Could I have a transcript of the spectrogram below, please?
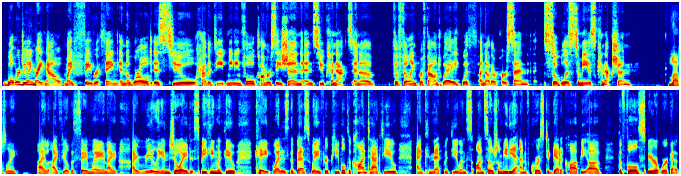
what we're doing right now. My favorite thing in the world is to have a deep, meaningful conversation and to connect in a fulfilling, profound way with another person. So bliss to me is connection. Lovely. I, I feel the same way. And I, I really enjoyed speaking with you. Kate, what is the best way for people to contact you and connect with you in, on social media? And of course, to get a copy of the full spirit workout?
